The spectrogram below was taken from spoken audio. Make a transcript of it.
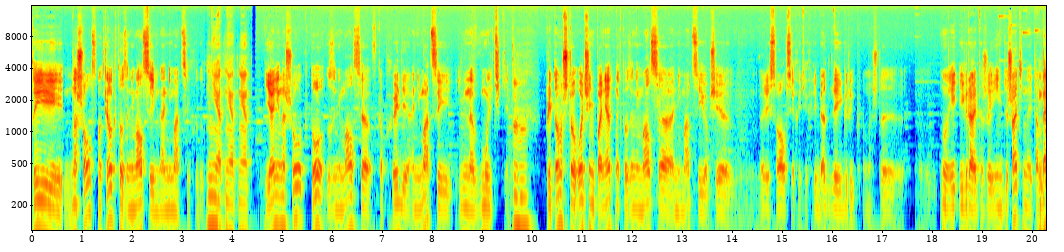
Ты нашел, смотрел, кто занимался именно анимацией художника? Нет, нет, нет. Я не нашел, кто занимался в Капхеде анимацией именно в мультике. Угу. При том, что очень понятно, кто занимался анимацией и вообще рисовал всех этих ребят для игры, потому что ну, и, игра это же индюшатина, и там да.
